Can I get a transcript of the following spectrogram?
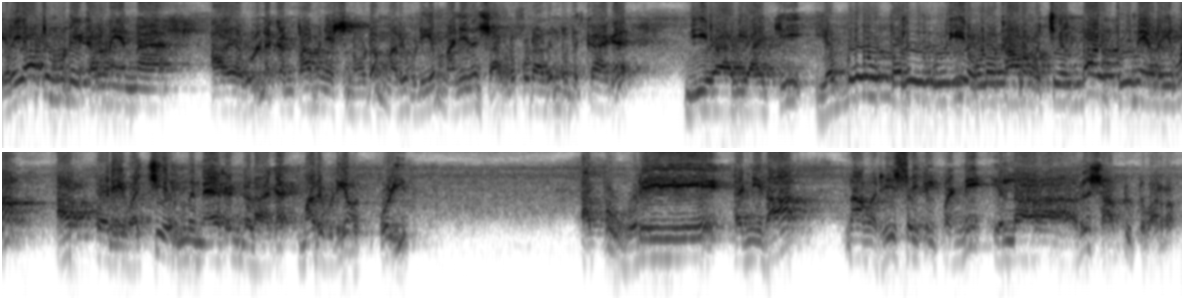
இரையாற்றினுடைய கருணை என்ன? அத உள்ள கண்டாமினேஷனோட மறுபடியும் மனிதன் சாப்பிடக்கூடாதுன்றதுக்காக நீராவி ஆக்கி எவ்வளவு தொலைவு போய் எவ்வளவு காலம் வச்சிருந்தால் தூய்மை அடையுமா அப்படி வச்சு இருந்து மேகங்களாக மறுபடியும் பொழியுது அப்போ ஒரே தண்ணி தான் நாம ரீசைக்கிள் பண்ணி எல்லாரும் சாப்பிட்டுட்டு வர்றோம்.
